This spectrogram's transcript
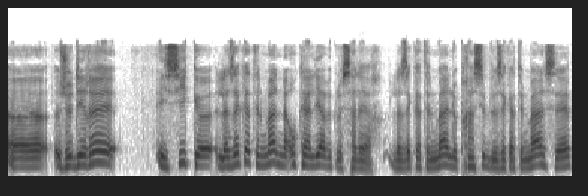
Euh, je dirais ici que la zakat el-mal n'a aucun lien avec le salaire. La zakat el-mal, le principe de zakat el-mal, c'est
